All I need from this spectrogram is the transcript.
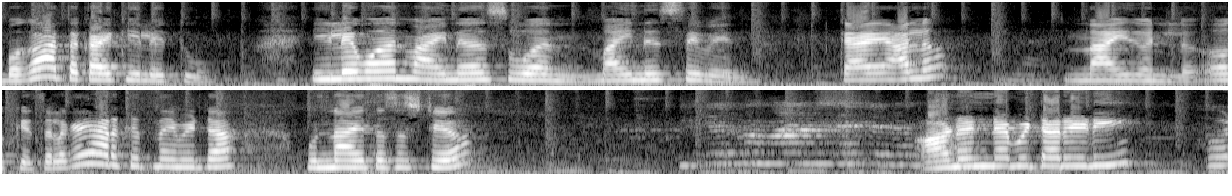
बघा आता काय केले तू. Eleven minus one minus seven काय आलं? नाही बनलं ओके चला काही हरकत नाही बेटा. पुन्हा आहे तसंच ठेव. अनन्या बेटा रेडी हो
